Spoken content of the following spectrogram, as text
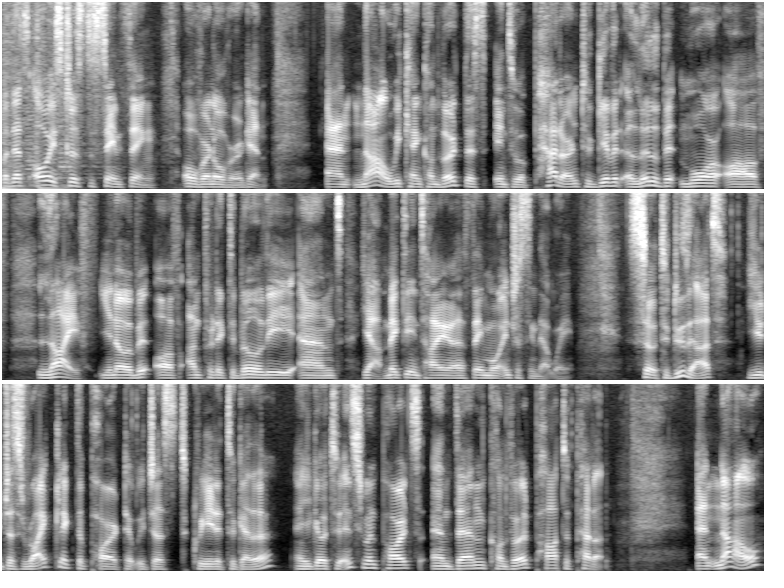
But that's always just the same thing over and over again. And now we can convert this into a pattern to give it a little bit more of life, you know, a bit of unpredictability and yeah, make the entire thing more interesting that way. So to do that, you just right click the part that we just created together and you go to instrument parts and then convert part to pattern. And now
